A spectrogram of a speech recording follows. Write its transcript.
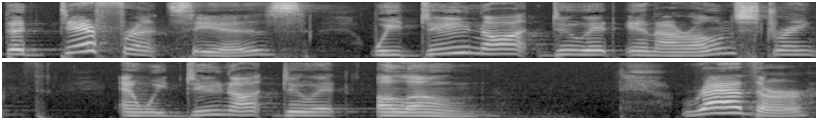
The difference is we do not do it in our own strength and we do not do it alone. Rather,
